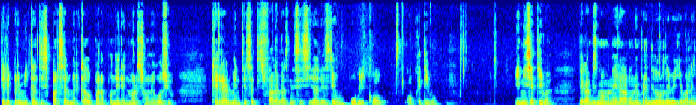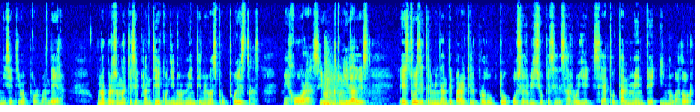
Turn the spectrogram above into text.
que le permita anticiparse al mercado para poner en marcha un negocio que realmente satisfaga las necesidades de un público objetivo. Iniciativa. De la misma manera, un emprendedor debe llevar la iniciativa por bandera. Una persona que se plantee continuamente nuevas propuestas, mejoras y oportunidades esto es determinante para que el producto o servicio que se desarrolle sea totalmente innovador.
